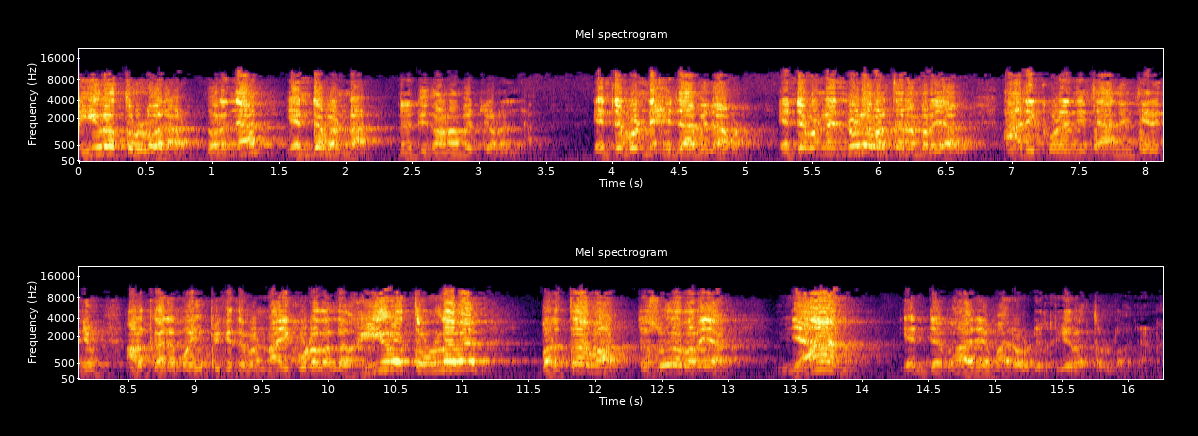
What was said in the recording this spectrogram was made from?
ഹീറത്തുള്ളവരാണ് എന്ന് പറഞ്ഞാൽ എന്റെ പെണ്ണാണ്. നിനക്ക് കാണാൻ പറ്റുകയാണല്ല എന്റെ പെണ്ണ് ഹിജാബിലാവണം. എന്റെ പെണ്ണ് എന്നോട് വർത്തനം പറയാവൂ. ആരിക്കുഴഞ്ഞ് ചാനും ചെരിഞ്ഞും ആൾക്കാരെ മോഹിപ്പിക്കുന്ന പെണ്ണ് ആയിക്കൂടാതല്ല ഹീറത്തുള്ളവൻ ഭർത്താവാണ്. പറയാൻ ഞാൻ എന്റെ ഭാര്യമാരോട് ഗീറത്തുള്ളവനാണ്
